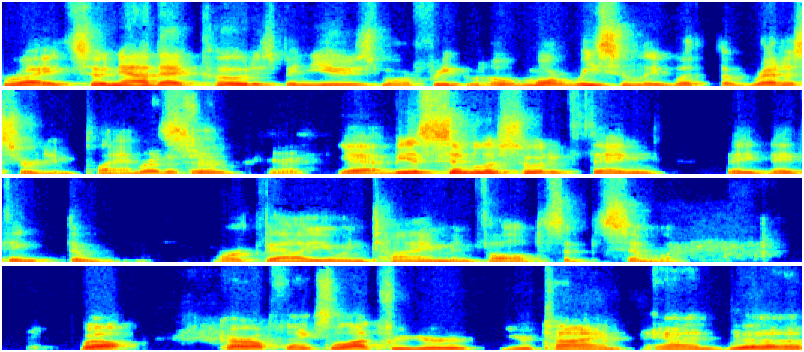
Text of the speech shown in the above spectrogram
Right. So now that code has been used more frequently, or more recently with the Retisert implant. Retisert, so, yeah. Yeah, be a similar sort of thing. They, they think the work value and time involved is similar. Well, Carl, thanks a lot for your your time and uh,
